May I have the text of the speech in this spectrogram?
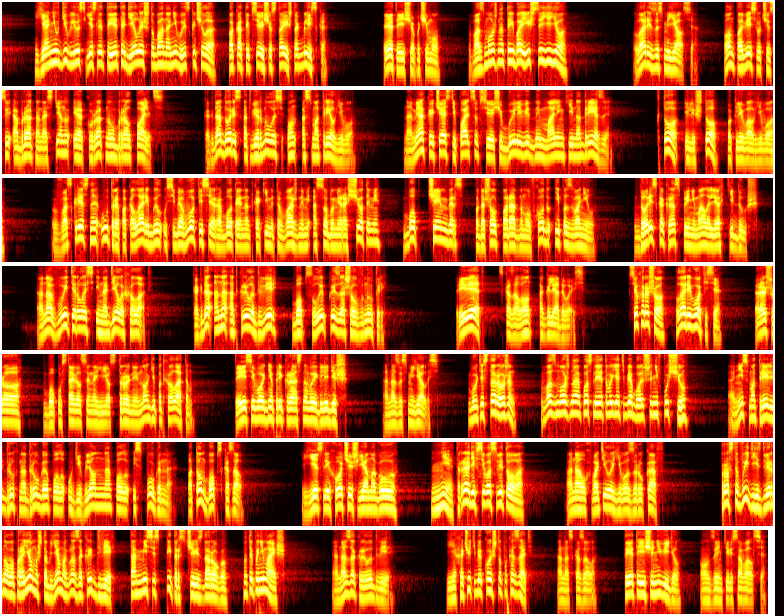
Я не удивлюсь, если ты это делаешь, чтобы она не выскочила, пока ты все еще стоишь так близко». «Это еще почему?» «Возможно, ты и боишься ее». Ларри засмеялся. Он повесил часы обратно на стену и аккуратно убрал палец. Когда Дорис отвернулась, он осмотрел его. На мягкой части пальца все еще были видны маленькие надрезы. Кто или что поклевал его? В воскресное утро, пока Ларри был у себя в офисе, работая над какими-то важными особыми расчетами, Боб Чемберс подошел к парадному входу и позвонил. Дорис как раз принимала легкий душ. Она вытерлась и надела халат. Когда она открыла дверь, Боб с улыбкой зашел внутрь. «Привет!» — сказал он, оглядываясь. «Все хорошо, Ларри в офисе». «Хорошо». Боб уставился на ее стройные ноги под халатом. «Ты сегодня прекрасно выглядишь». Она засмеялась. «Будь осторожен. Возможно, после этого я тебя больше не впущу». Они смотрели друг на друга полуудивленно, полуиспуганно. Потом Боб сказал. «Если хочешь, я могу...» «Нет, ради всего святого!» Она ухватила его за рукав. «Просто выйди из дверного проема, чтобы я могла закрыть дверь. Там миссис Питерс через дорогу. Ну ты понимаешь». Она закрыла дверь. «Я хочу тебе кое-что показать», — она сказала. «Ты это еще не видел», — он заинтересовался.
